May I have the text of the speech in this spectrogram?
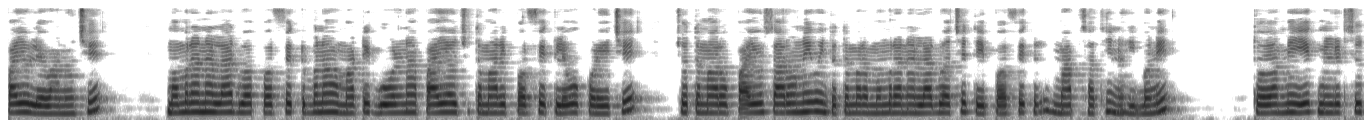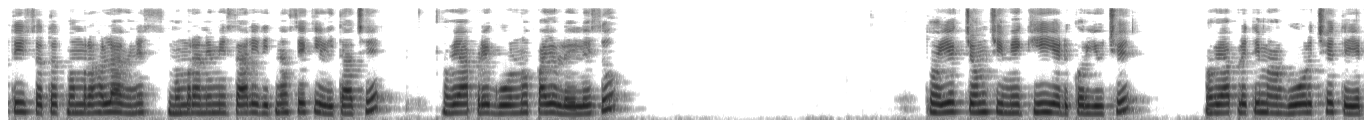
પાયો લેવાનો છે. મમરાના લાડવા પરફેક્ટ બનાવવા માટે ગોળના પાયા જ તમારે પરફેક્ટ લેવો પડે છે. જો તમારો પાયો સારો નહીં હોય તો તમારા મમરાના લાડવા છે તે પરફેક્ટ માપ સાથે નહીં બને. તો અમે એક મિનિટ સુધી સતત મમરા હલાવીને મમરાને મેં સારી રીતના શેકી લીધા છે. હવે આપણે ગોળનો પાયો લઈ લઈશું. તો એક ચમચી મેં ઘી એડ કર્યું છે. હવે આપણે તેમાં ગોળ છે તે એડ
